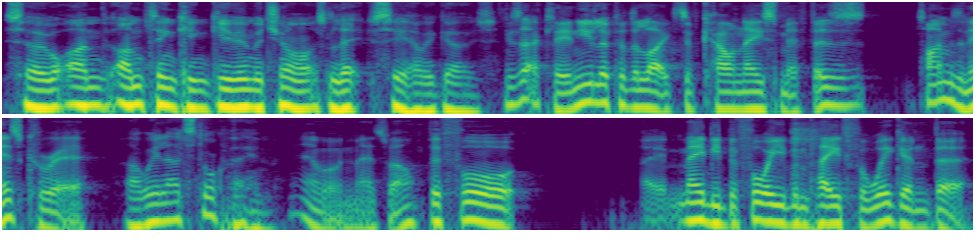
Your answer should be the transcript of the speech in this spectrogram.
So I'm I'm thinking, give him a chance. Let's see how he goes. Exactly. And you look at the likes of Kal Naismith, there's times in his career, Are we allowed to talk about him? yeah, well, we may as well, before, uh, maybe before he even played for Wigan, but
